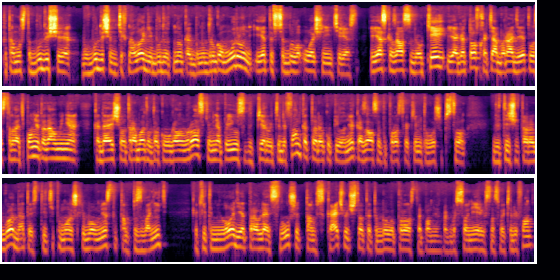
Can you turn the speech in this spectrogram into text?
потому что будущее, в будущем технологии будут, ну, как бы на другом уровне, и это все было очень интересно. И я сказал себе, окей, я готов хотя бы ради этого страдать. Помню тогда у меня, когда я еще вот работал только в уголовном розыске, у меня появился этот первый телефон, который я купил, и мне казалось это просто каким-то волшебством. 2002 год, да, то есть ты, типа, можешь любого места там позвонить, какие-то мелодии отправлять, слушать, там, скачивать что-то, это было просто, я помню, как бы Sony Ericsson свой телефон,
